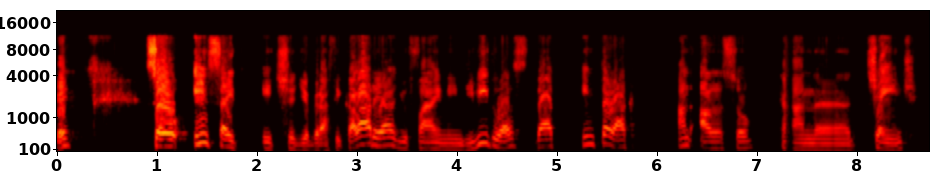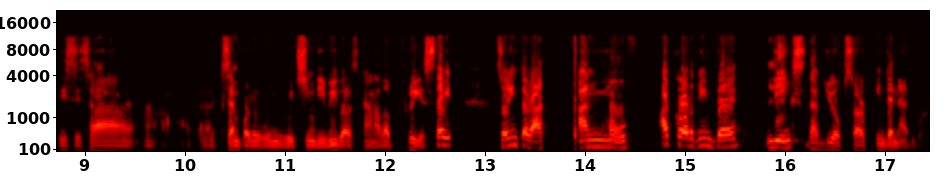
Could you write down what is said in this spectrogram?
okay? So inside each geographical area, you find individuals that interact and also can uh, change. This is an example in which individuals can adopt free state. So interact and move according the links that you observe in the network.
